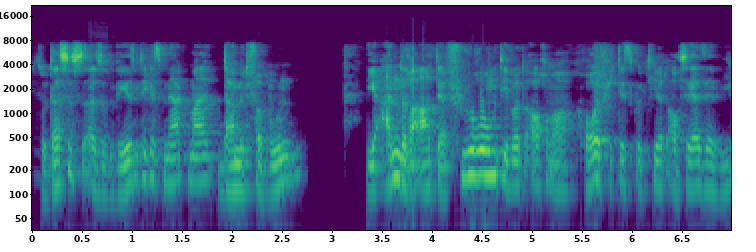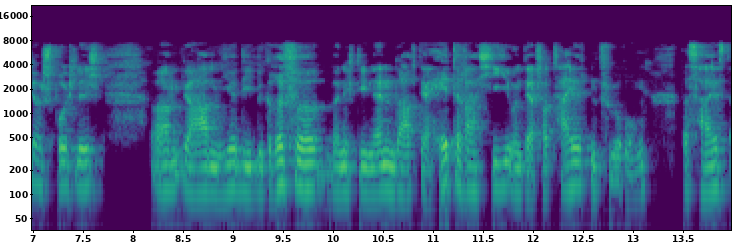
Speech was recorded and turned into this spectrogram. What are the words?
So, das ist also ein wesentliches Merkmal. Damit verbunden die andere Art der Führung, die wird auch immer häufig diskutiert, auch sehr, sehr widersprüchlich. Ähm, wir haben hier die Begriffe, wenn ich die nennen darf, der Heterarchie und der verteilten Führung. Das heißt,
